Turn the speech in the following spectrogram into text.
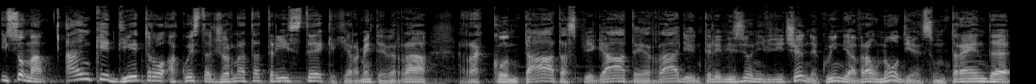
Insomma, anche dietro a questa giornata triste, che chiaramente verrà raccontata, spiegata in radio, in televisione, vi dicendo, e quindi avrà un audience, un trend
